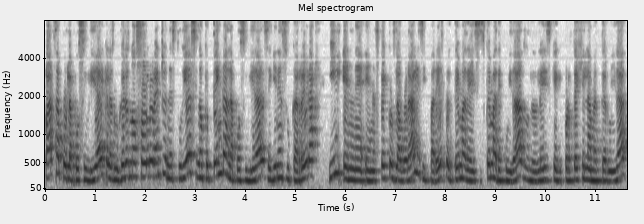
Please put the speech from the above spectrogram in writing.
pasa por la posibilidad de que las mujeres no solo entren a estudiar, sino que tengan la posibilidad de seguir en su carrera y en, en aspectos laborales. Y para esto el tema del sistema de cuidados, las leyes que protegen la maternidad.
